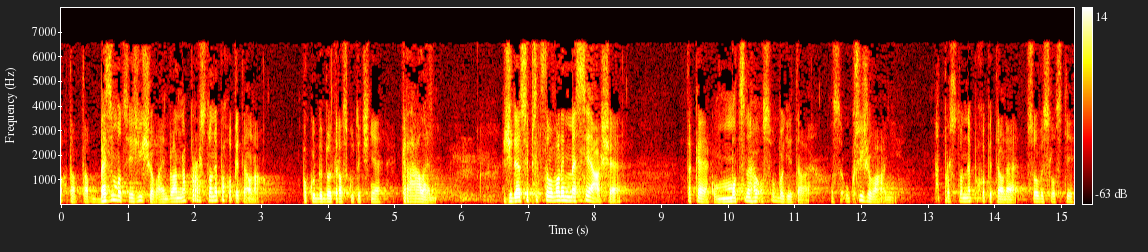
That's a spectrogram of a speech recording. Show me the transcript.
A ta, ta bezmoc Ježíšova jim byla naprosto nepochopitelná, pokud by byl teda skutečně králem. Židé si představovali Mesiáše také jako mocného osvoboditele, zase ukřižování. Naprosto nepochopitelné v souvislosti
